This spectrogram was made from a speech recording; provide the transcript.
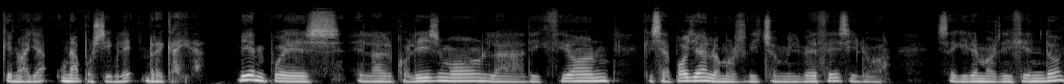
que no haya una posible recaída. Bien, pues el alcoholismo, la adicción que se apoya, lo hemos dicho mil veces y lo seguiremos diciendo,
